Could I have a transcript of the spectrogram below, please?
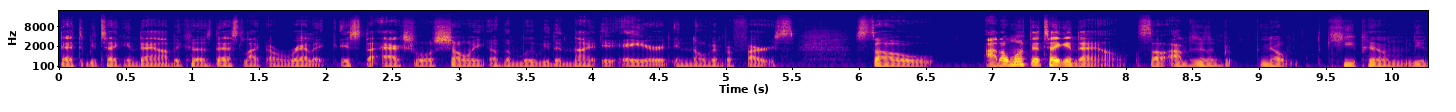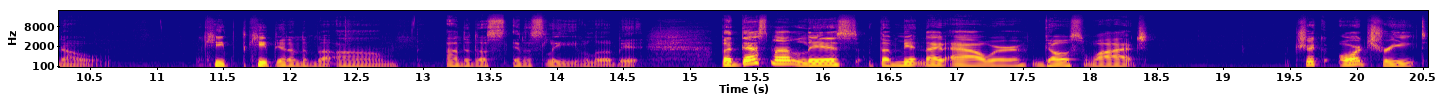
that to be taken down because that's like a relic. It's the actual showing of the movie the night it aired in November first. So I don't want that taken down. So I'm just gonna you know keep him you know keep keep it under the um under the in the sleeve a little bit. But that's my list: The Midnight Hour, Ghost Watch, Trick or Treat,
